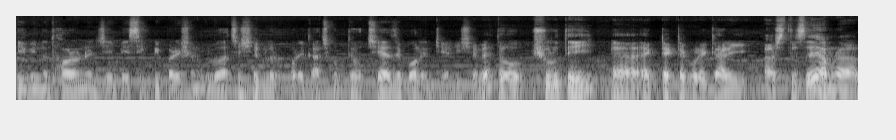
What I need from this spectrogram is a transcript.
বিভিন্ন ধরনের যে বেসিক প্রিপারেশনগুলো আছে সেগুলোর উপরে কাজ করতে হচ্ছে অ্যাজ এ ভলেন্টিয়ার হিসেবে। তো শুরুতেই একটা একটা করে গাড়ি আসতেছে। আমরা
